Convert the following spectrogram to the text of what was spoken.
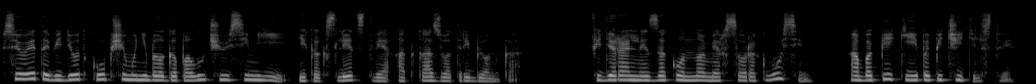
Все это ведет к общему неблагополучию семьи и, как следствие, отказу от ребенка. Федеральный закон номер 48 об опеке и попечительстве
